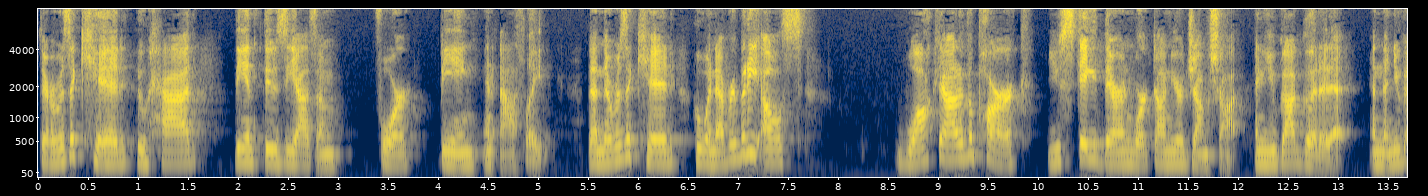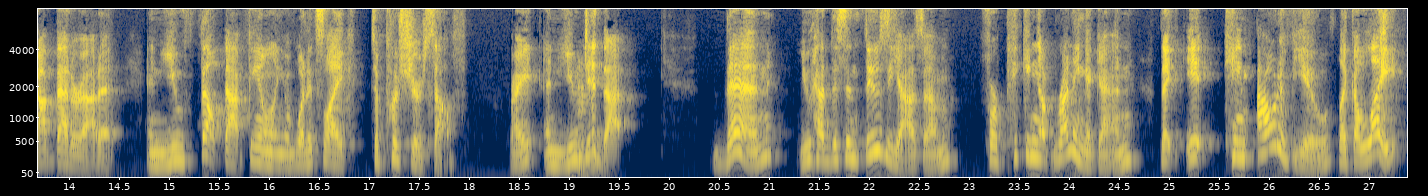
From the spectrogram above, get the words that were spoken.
There was a kid who had the enthusiasm for being an athlete. Then there was a kid who, when everybody else walked out of the park, you stayed there and worked on your jump shot and you got good at it. And then you got better at it. And you felt that feeling of what it's like to push yourself, right? And you mm-hmm. did that. Then you had this enthusiasm for picking up running again that it came out of you like a light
